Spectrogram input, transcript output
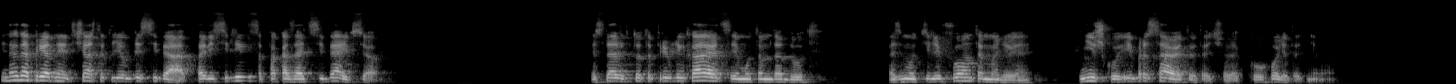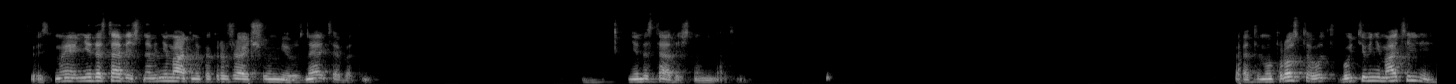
Иногда преданные часто это делают для себя, повеселиться, показать себя и все. Если даже кто-то привлекается, ему там дадут, возьмут телефон там или книжку и бросают этого человека, уходят от него. То есть мы недостаточно внимательны к окружающему миру. Знаете об этом? Недостаточно внимательны. Поэтому просто вот будьте внимательны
